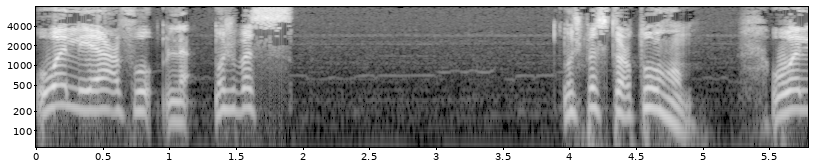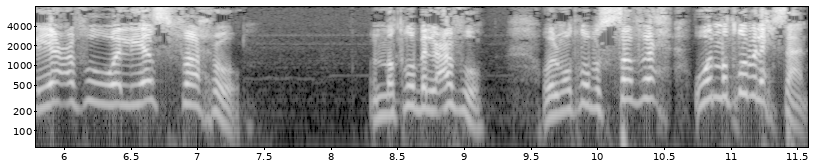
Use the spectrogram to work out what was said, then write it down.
وليعفوا لا مش بس مش بس تعطوهم وليعفوا وليصفحوا. المطلوب العفو والمطلوب الصفح والمطلوب الإحسان.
